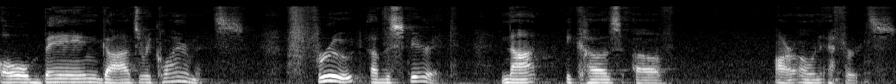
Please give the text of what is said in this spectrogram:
obeying God's requirements. Fruit of the Spirit, not because of our own efforts,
